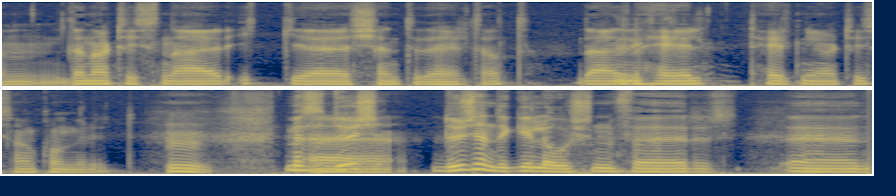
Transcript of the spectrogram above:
Um, den artisten er ikke kjent i det hele tatt. Det er en helt, helt ny artist. Han kommer ut. Mm. Men så du, uh, du kjente ikke Lotion før uh,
